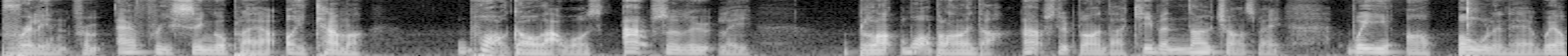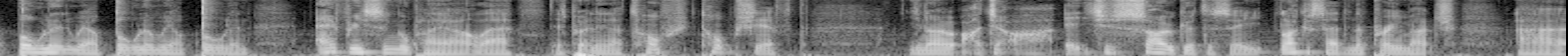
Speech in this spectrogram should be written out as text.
brilliant from every single player. Oi, Kama. What a goal that was. Absolutely what a blinder. Absolute blinder. Keeping no chance, mate. We are balling here. We are balling, we are balling, we are balling. Every single player out there is putting in a top, top shift. You know, I just, ah, it's just so good to see. Like I said in the pre-match, uh,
